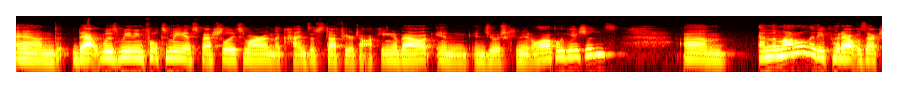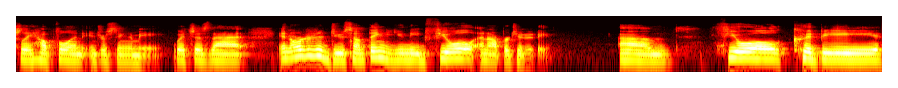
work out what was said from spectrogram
and that was meaningful to me, especially Tamar and the kinds of stuff you're talking about in in Jewish communal obligations. Um, and the model that he put out was actually helpful and interesting to me, which is that in order to do something, you need fuel and opportunity. Um, fuel could be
